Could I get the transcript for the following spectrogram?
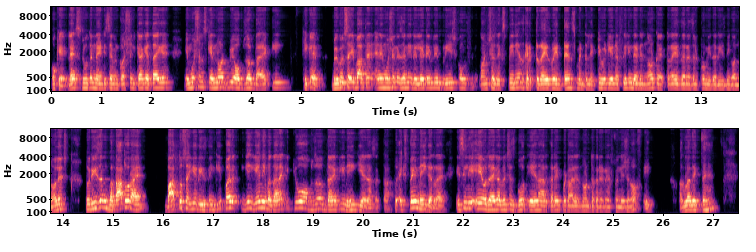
Okay let's do the 97 question क्या कहता है ये? Emotions can not be observe directly ठीक है? बिल्कुल सही बात है। An emotion is any relatively brief conscious experience characterized by intense mental activity and a feeling that is not characterized the result from either reasoning or knowledge तो reason बता तो रहा है। बात तो सही है रीजनिंग की, पर ये ये नहीं बता रहा है कि क्यों ऑब्ज़र्व डायरेक्टली नहीं किया जा सकता। तो एक्सप्लेन नहीं कर रहा है। इसीलिए ए हो जाएगा which is both A and R correct but R is not the correct explanation of A अगला देखते हैं।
